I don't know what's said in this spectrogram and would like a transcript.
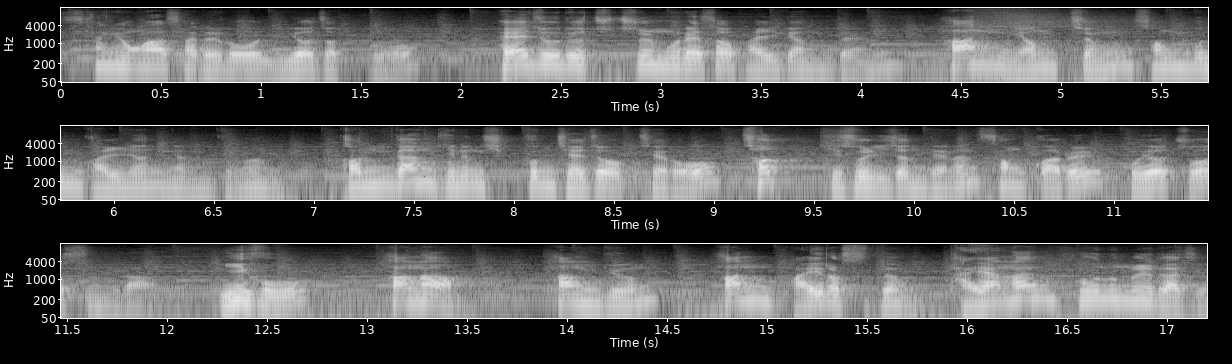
상용화 사례로 이어졌고 해조류 추출물에서 발견된 항염증 성분 관련 연구는 건강기능식품 제조업체로 첫 기술 이전되는 성과를 보여주었습니다. 이후 항암, 항균, 항바이러스 등 다양한 효능을 가진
